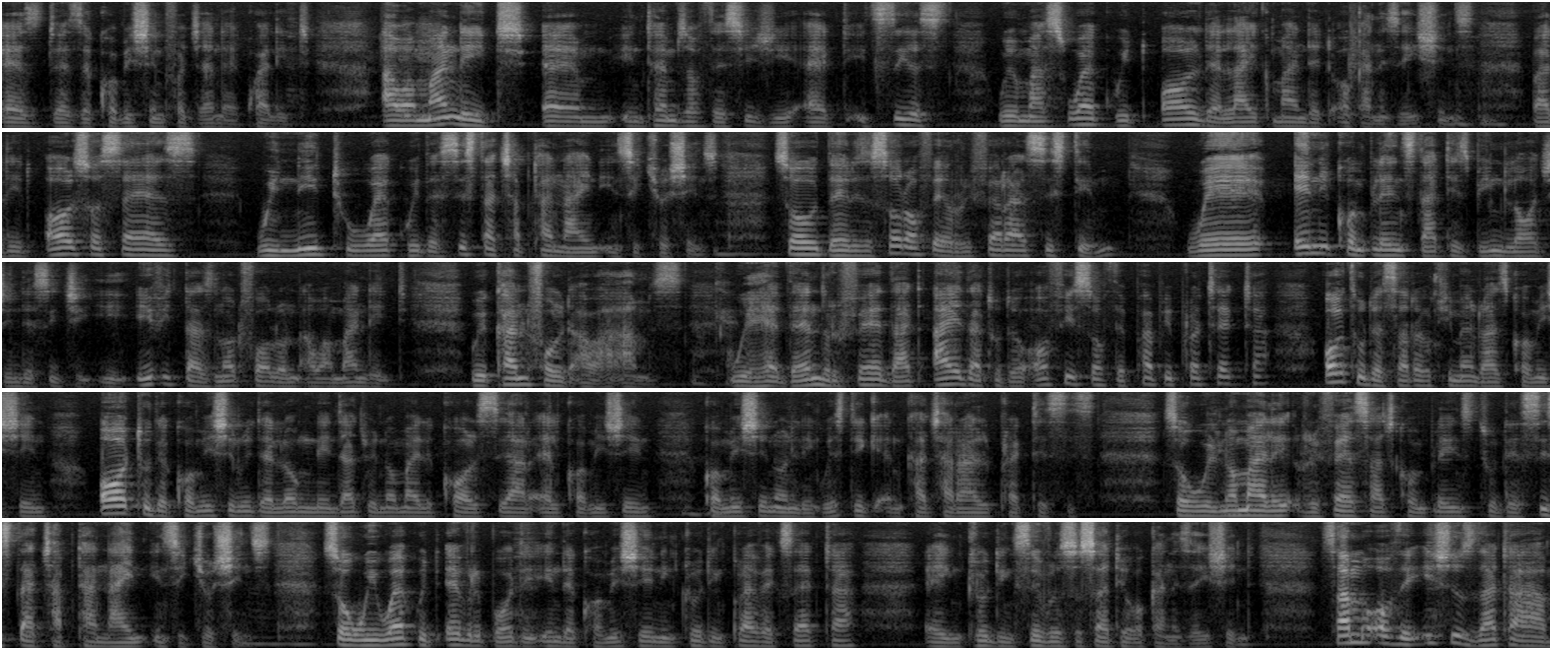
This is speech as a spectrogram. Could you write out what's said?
as, as a Commission for Gender Equality. Our mandate um, in terms of the CG Act, it says we must work with all the like-minded organizations, mm -hmm. but it also says we need to work with the sister Chapter 9 institutions. Mm -hmm. So there is a sort of a referral system where any complaints that is being lodged in the CGE, if it does not fall on our mandate, we can't fold our arms. Okay. We then refer that either to the Office of the Public Protector or to the Southern Human Rights Commission or to the commission with a long name that we normally call CRL Commission, mm -hmm. Commission on Linguistic and Cultural Practices. So we'll normally refer such complaints to the sister Chapter 9 institutions. Mm -hmm. So we work with everybody in the commission, including private sector, including civil society organizations. Some of the issues that are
